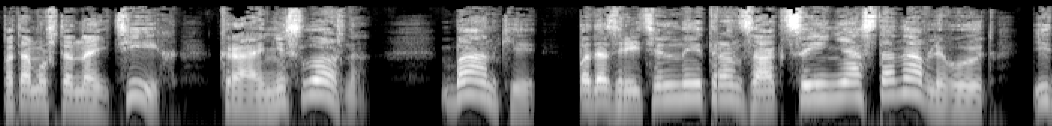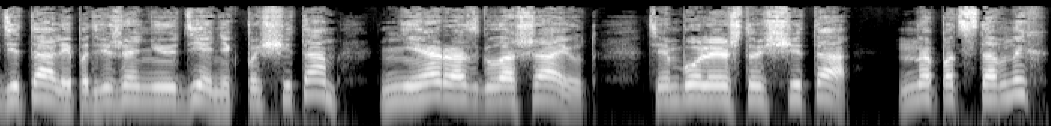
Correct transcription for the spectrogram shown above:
потому что найти их крайне сложно. Банки подозрительные транзакции не останавливают, и детали по движению денег по счетам не разглашают, тем более что счета на подставных,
